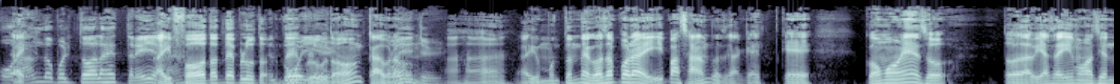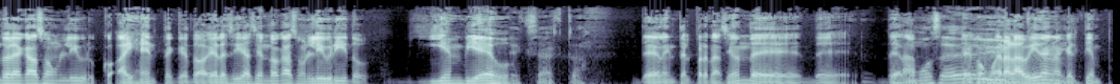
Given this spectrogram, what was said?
volando por todas las estrellas. hay ¿eh? fotos de Pluto, de. Plutón, cabrón. Voyager. Ajá. Hay un montón de cosas por ahí pasando. O sea, que, que como eso, todavía seguimos haciéndole caso a un libro. Hay gente que todavía le sigue haciendo caso a un librito bien viejo Exacto. de la interpretación de, de, de De la, cómo de cómo era la vida en aquel tiempo.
